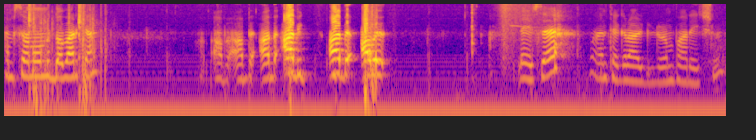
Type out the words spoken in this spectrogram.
Hem sen onu döverken. Abi abi abi abi abi abi. Neyse ben tekrar giriyorum para için.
